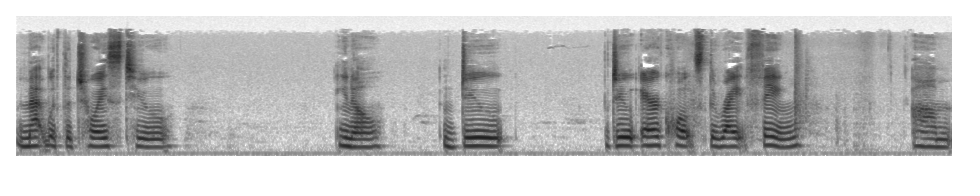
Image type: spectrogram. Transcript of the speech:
met with the choice to you know do do air quotes the right thing um,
